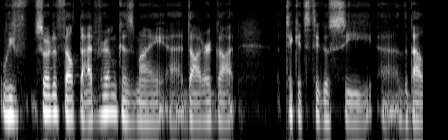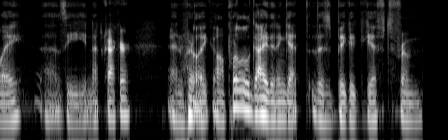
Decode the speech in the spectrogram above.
we've sort of felt bad for him because my uh, daughter got tickets to go see uh, the ballet, uh, the Nutcracker. And we're like, oh, poor little guy didn't get this big a gift from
